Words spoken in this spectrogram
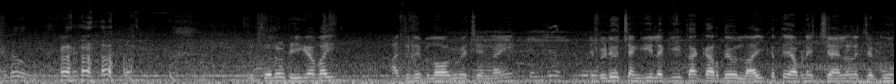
ਹੈਲੋ ਤੇ ਚਲੋ ਠੀਕ ਆ ਬਾਈ। ਅੱਜ ਦੇ ਵਲੌਗ ਵਿੱਚ ਇੰਨਾ ਹੀ। ਇਹ ਵੀਡੀਓ ਚੰਗੀ ਲੱਗੀ ਤਾਂ ਕਰ ਦਿਓ ਲਾਈਕ ਤੇ ਆਪਣੇ ਚੈਨਲ ਜੱਗੂ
